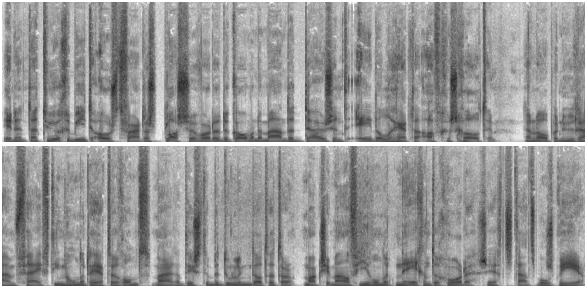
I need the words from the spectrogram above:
In het natuurgebied Oostvaardersplassen worden de komende maanden duizend edelherten afgeschoten. Er lopen nu ruim 1500 herten rond, maar het is de bedoeling dat het er maximaal 490 worden, zegt Staatsbosbeheer.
